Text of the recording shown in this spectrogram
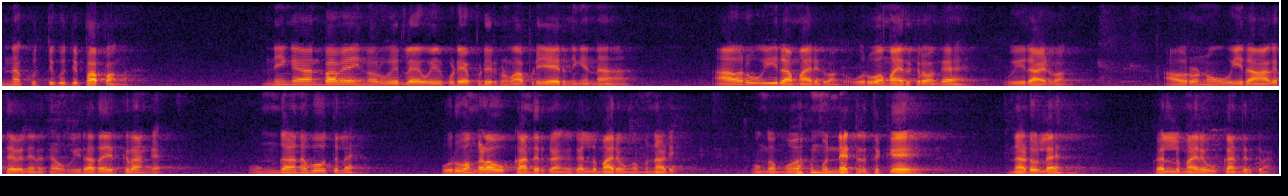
இன்னும் குத்தி குத்தி பார்ப்பாங்க. நீங்கள் அன்பாவே இன்னொரு உயிரில் உயிர் கூட எப்படி இருக்கணுமோ அப்படியே இருந்தீங்கன்னா அவர் உயிராக மாறிடுவாங்க. உருவமாக இருக்கிறவங்க உயிராக ஆயிடுவாங்க. அவர் ஒன்றும் உயிராக ஆக தேவையில்லைன்னு உயிராக தான் இருக்கிறாங்க. உங்கள் அனுபவத்தில் உருவங்களாக உட்காந்துருக்குறாங்க கல் மாதிரி உங்கள் முன்னாடி. உங்கள் மு முன்னேற்றத்துக்கு நடுவில் கல் மாதிரி உட்காந்துருக்குறாங்க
